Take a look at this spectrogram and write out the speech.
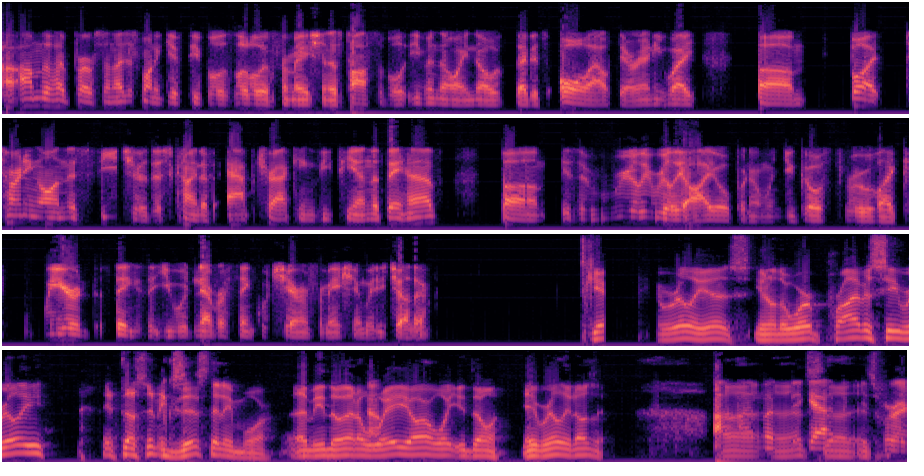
I'm the type of person I just want to give people as little information as possible, even though I know that it's all out there anyway. Um, but turning on this feature, this kind of app tracking VPN that they have, um, is a really, really eye opener when you go through like weird things that you would never think would share information with each other. It really is. You know, the word privacy really It doesn't exist anymore. I mean, no matter no. where you are, what you're doing, it really doesn't. I'm a uh, big advocate it's, for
